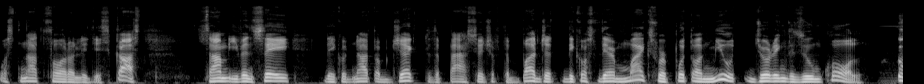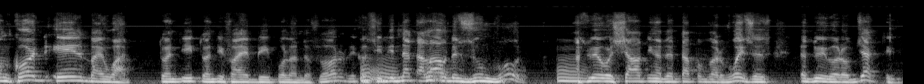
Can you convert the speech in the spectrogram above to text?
was not thoroughly discussed. Some even say they could not object to the passage of the budget because their mics were put on mute during the Zoom call. Concord in by what? 20, 25 people on the floor because he did not allow the Zoom vote. As we were shouting at the top of our voices that we were objecting.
